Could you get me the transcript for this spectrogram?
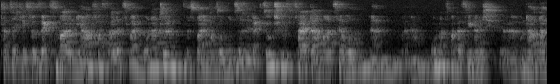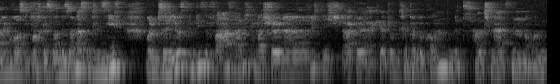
tatsächlich so sechsmal im Jahr, fast alle zwei Monate. Das war immer so unsere Redaktionsschlusszeit damals herum. Wir hatten ein Monatsmagazin, hatte ich äh, unter anderem rausgebracht, das war besonders intensiv. Und äh, just in diese Phase habe ich immer schöne, richtig starke Erkältung, Grippe bekommen mit Halsschmerzen und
